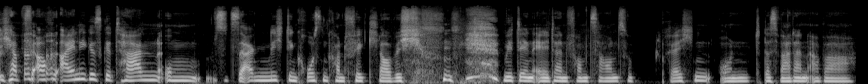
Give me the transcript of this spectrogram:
Ich habe auch einiges getan, um sozusagen nicht den großen Konflikt, glaube ich, mit den Eltern vom Zaun zu brechen. Und das war dann aber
